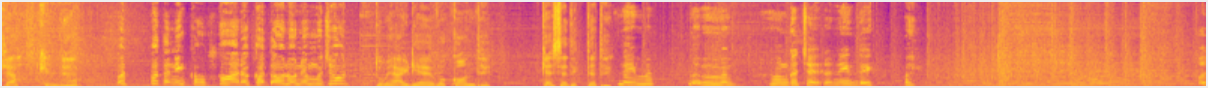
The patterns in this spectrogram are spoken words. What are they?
क्या? किडनैप? पत, पता नहीं कहाँ कहाँ रखा था उन्होंने मुझे और तुम्हें आइडिया है वो कौन थे? कैसे दिखते थे? नहीं मैं मैं, मैं, मैं उनका चेहरा नहीं देख पाई। पर,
